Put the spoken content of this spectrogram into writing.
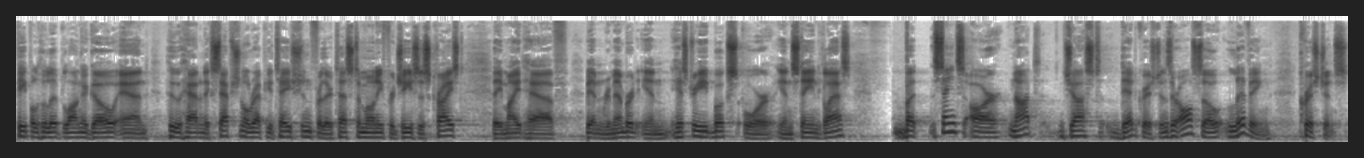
people who lived long ago and who had an exceptional reputation for their testimony for Jesus Christ. They might have been remembered in history books or in stained glass. But saints are not just dead Christians, they're also living Christians.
